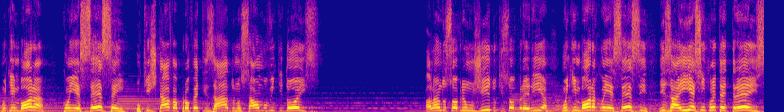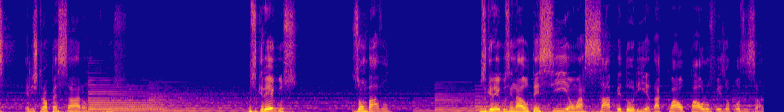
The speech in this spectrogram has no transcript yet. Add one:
Muito embora conhecessem o que estava profetizado no Salmo 22, falando sobre um ungido que sofreria, muito embora conhecesse Isaías 53, eles tropeçaram na cruz. Os gregos zombavam. Os gregos enalteciam a sabedoria da qual Paulo fez oposição.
